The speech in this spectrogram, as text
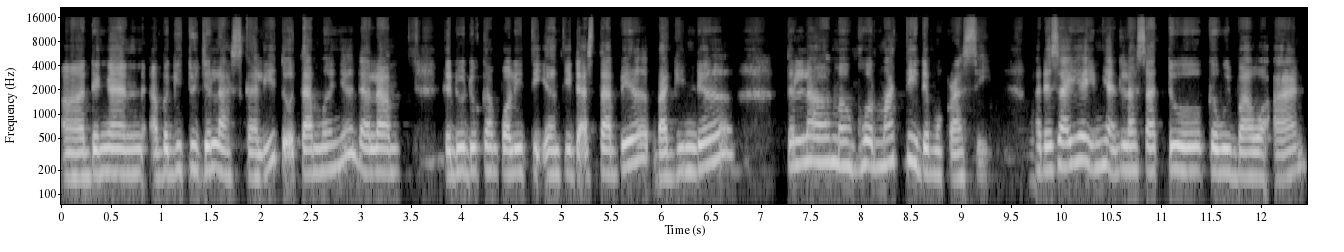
uh, dengan uh, begitu jelas sekali terutamanya dalam kedudukan politik yang tidak stabil baginda telah menghormati demokrasi. Pada saya ini adalah satu kewibawaan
